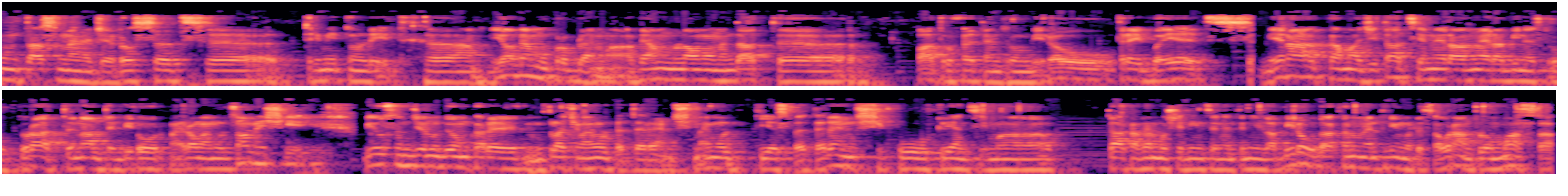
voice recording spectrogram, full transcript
Un task manager. O să-ți uh, trimit un lead. Uh, eu aveam o problemă. Aveam la un moment dat uh, patru fete într-un birou, trei băieți. Era cam agitație, nu era, nu era bine structurat. În alte birouri mai erau mai mulți oameni și eu sunt genul de om care îmi place mai mult pe teren și mai mult ies pe teren și cu clienții mă dacă avem o ședință, ne întâlnim la birou, dacă nu ne întâlnim în restaurant, luăm masa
